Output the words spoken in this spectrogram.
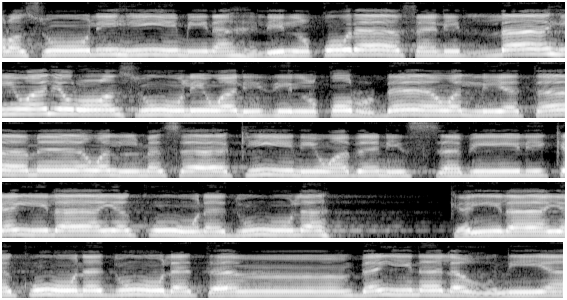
على رسوله من أهل القرى فلله وللرسول ولذي القربى واليتامى والمساكين وابن السبيل كي لا يكون دولة كي لا يكون دولة بين الأغنياء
